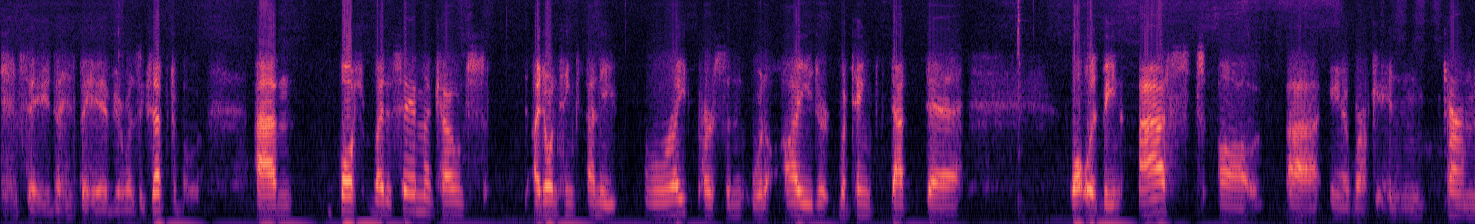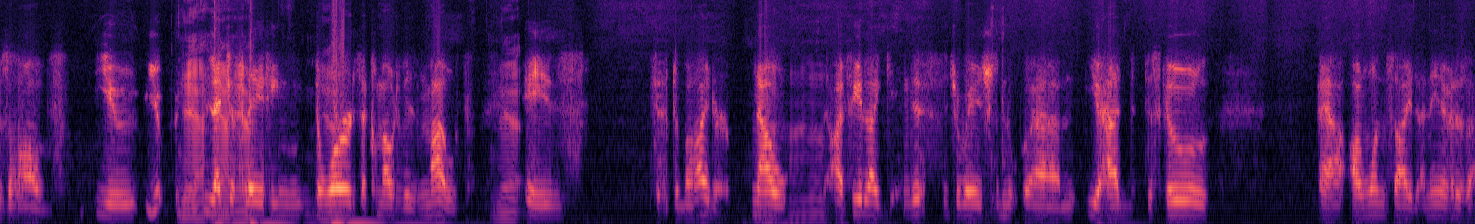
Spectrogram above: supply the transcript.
can say that his behaviour was acceptable. Um, but by the same account, I don't think any right person would either would think that uh, what was being asked of uh, Enoch Burke in terms of you, you Yeah, yeah, yeah. legislating the Yeah. words that come out of his mouth Yeah. is acceptable either. Now, I know. I feel like in this situation, um, you had the school uh, on one side and the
